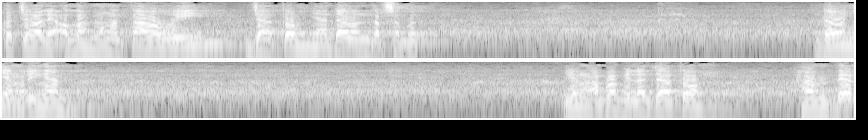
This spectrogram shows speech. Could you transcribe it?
kecuali Allah mengetahui jatuhnya daun tersebut. Daun yang ringan yang apabila jatuh hampir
